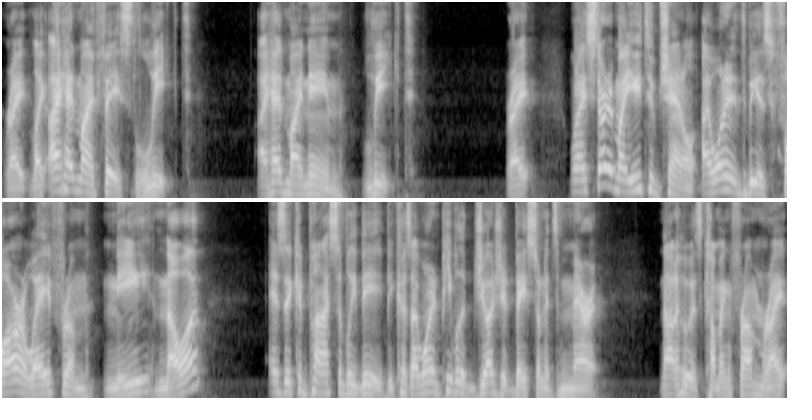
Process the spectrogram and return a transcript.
right? Like, I had my face leaked. I had my name leaked, right? When I started my YouTube channel, I wanted it to be as far away from me, Noah, as it could possibly be because I wanted people to judge it based on its merit, not who it's coming from, right?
